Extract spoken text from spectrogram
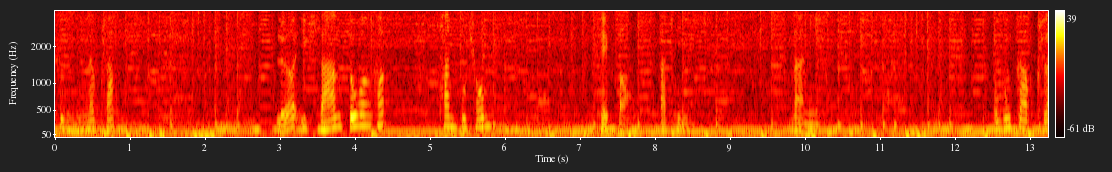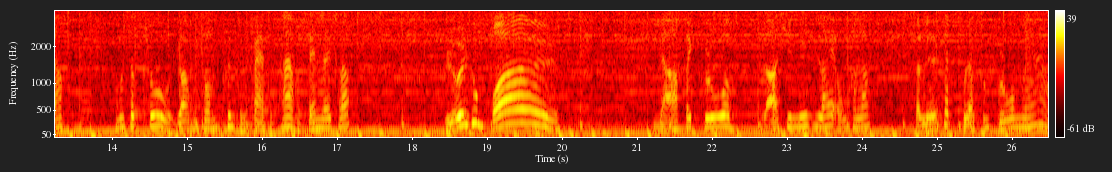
ครึ่งหนึ่งแล้วครับ เหลืออีกสามตัวครับ ท่านผู้ชม เทคสองตัดทิ้ง หน้านี้ผู้กำกับครับเมื่อสักครู่ยอดผู้ชมขึ้นถึง 85%เลยครับ เลยขึ้นไป อย่าไปกลัว ราชินีที่ไล่องคลักษ์ก็เหลือแค่เปลือกกลวงแล้ว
